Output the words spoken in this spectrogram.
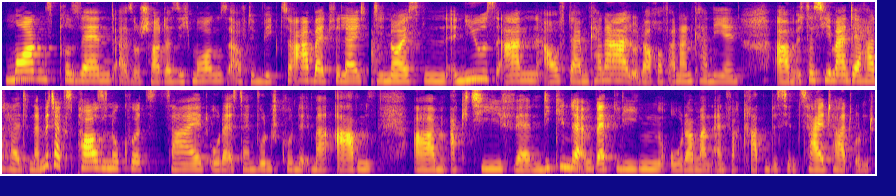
morgens präsent? Also schaut er sich morgens auf dem Weg zur Arbeit vielleicht die neuesten News an auf deinem Kanal oder auch auf anderen Kanälen? Ähm, ist das jemand, der hat halt in der Mittagspause nur kurz Zeit oder ist dein Wunschkunde immer abends ähm, aktiv, wenn die Kinder im Bett liegen oder man einfach gerade ein bisschen Zeit hat und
